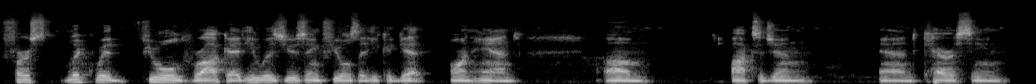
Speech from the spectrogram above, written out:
first liquid fueled rocket, he was using fuels that he could get on hand um, oxygen and kerosene.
